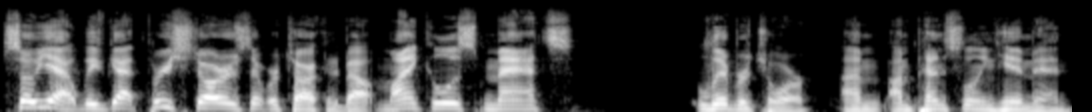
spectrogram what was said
So yeah, we've got three starters that we're talking about: Mikolas, Matz, Liberatore. I'm I'm penciling him in.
